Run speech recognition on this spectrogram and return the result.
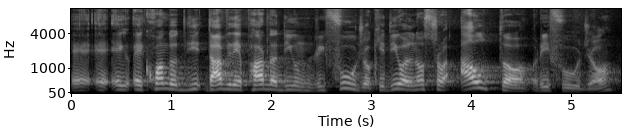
E, e, e quando di, Davide parla di un rifugio, che Dio è il nostro alto rifugio,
